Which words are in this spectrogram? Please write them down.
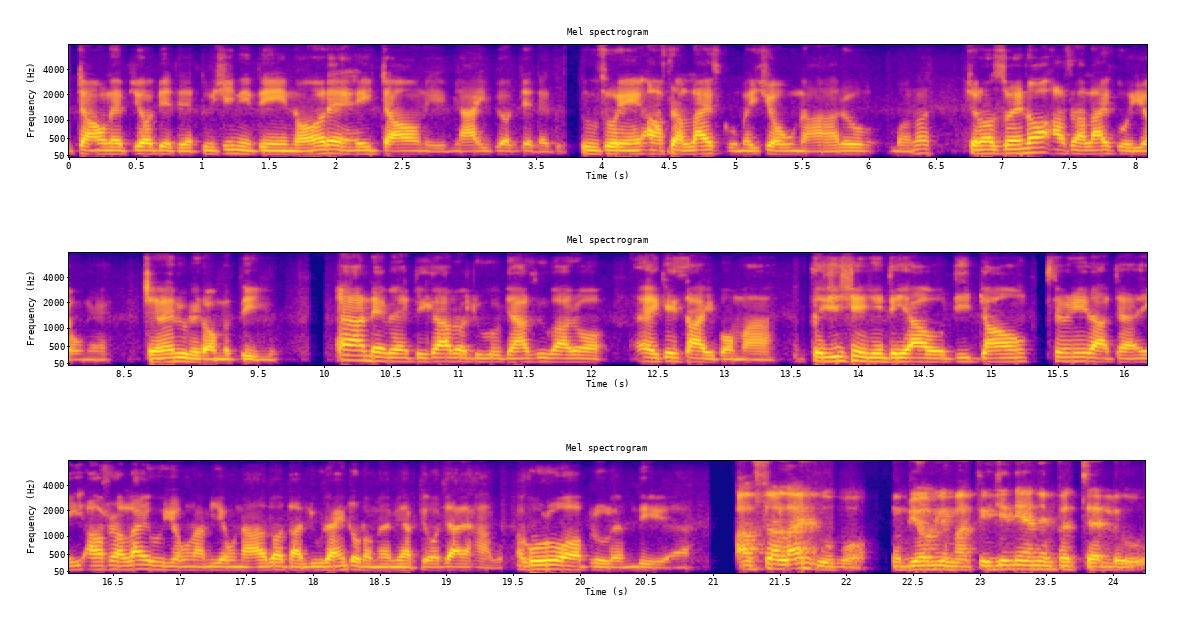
အကြောင်းလည်းပြောပြတယ်သူရှိနေသေးရင်တော့တဲ့အဲ့အကြောင်းတွေအများကြီးပြောပြတယ်သူဆိုရင် after life ကိုမယုံတာတို့ဘောနော်ကျွန်တော်ဆိုရင်တော့ after life ကိုယုံတယ်ကျန်တဲ့လူတွေတော့မသိဘူးအဲ့ဒါနဲ့ပဲဒီကတော့လူအများစုကတော့အဲ့ကိစ္စကြီးပေါ်မှာသိရှိရှင်ချင်းတရားကိုဒီတောင်းဆွေးနွေးတာတဲ့ after life ကိုယုံတာမယုံတာတော့ဒါလူတိုင်းတော်တော်များများပြောကြတဲ့ဟာပေါ့အခုတော့ဘယ်လိုလဲမသိဘူး after life ကိုပေါ့မပြောခင်မှာတည်ခြင်းတရားနဲ့ပတ်သက်လို့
